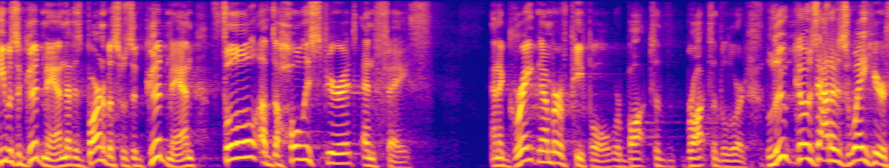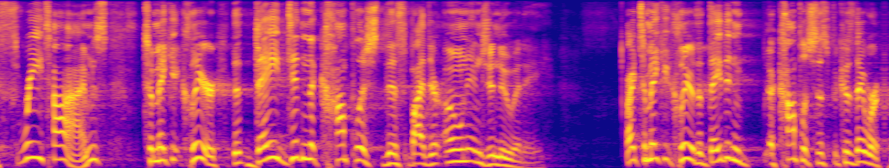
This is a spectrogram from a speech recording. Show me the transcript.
he was a good man, that is, Barnabas was a good man, full of the Holy Spirit and faith and a great number of people were brought to, brought to the Lord. Luke goes out of his way here three times to make it clear that they didn't accomplish this by their own ingenuity. Right, to make it clear that they didn't accomplish this because they were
